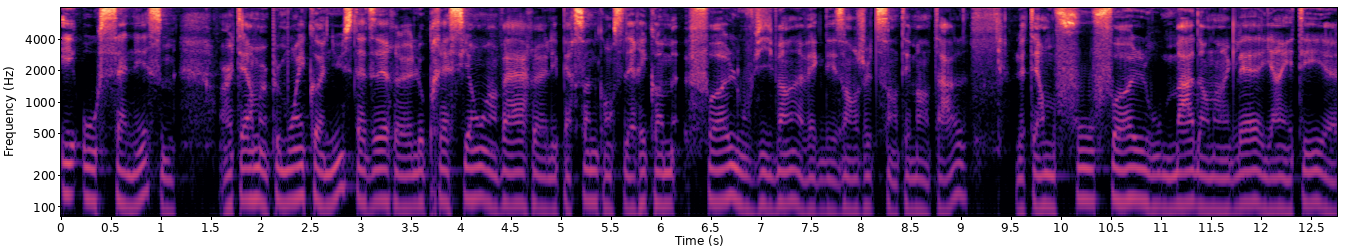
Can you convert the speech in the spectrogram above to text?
et au sanisme, un terme un peu moins connu, c'est-à-dire euh, l'oppression envers euh, les personnes considérées comme folles ou vivant avec des enjeux de santé mentale. Le terme fou, folle ou mad en anglais ayant été euh,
